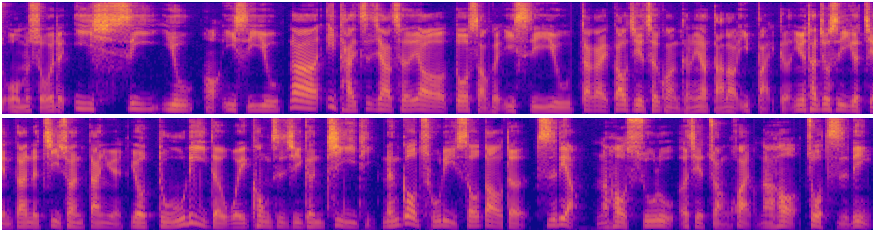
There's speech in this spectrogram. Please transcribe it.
我们所谓的 ECU 哦，ECU。那一台自驾车要多少个 ECU？大概高阶车款可能要达到一百个，因为它就是一个简单的计算单元，有独立的微控制器跟记忆体，能够处理收到的资料。然后输入，而且转换，然后做指令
